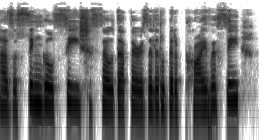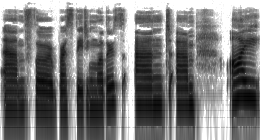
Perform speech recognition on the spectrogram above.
has a single seat so that there is a little bit of privacy um, for breastfeeding mothers. And um, I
